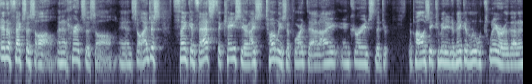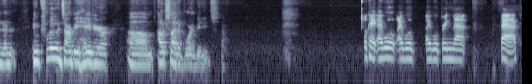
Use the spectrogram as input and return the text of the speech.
it affects us all and it hurts us all. And so i just think if that's the case here and i totally support that i encourage the the policy committee to make it a little clearer that it in- includes our behavior um, outside of board meetings. okay i will i will i will bring that back.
